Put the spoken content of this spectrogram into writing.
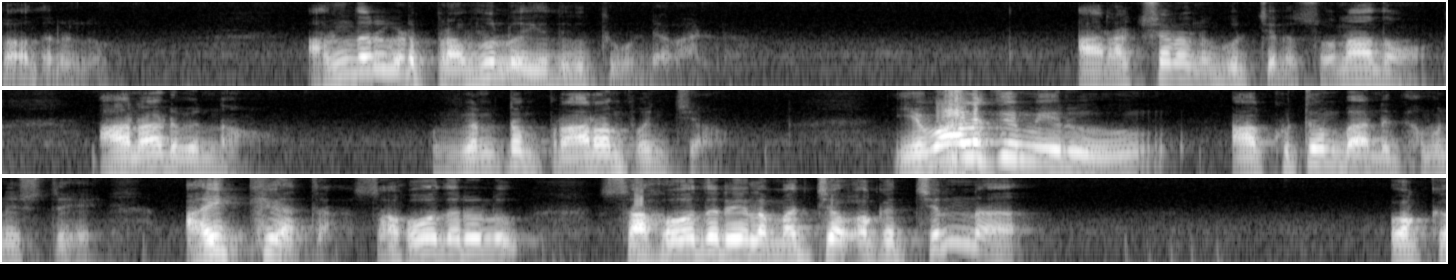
సోదరులు అందరూ కూడా ప్రభులు ఎదుగుతూ ఉండేవాళ్ళు. ఆ రక్షణను గుర్చిన సునాదం ఆనాడు విన్నాం వినటం ప్రారంభించాం. ఇవాళకి మీరు ఆ కుటుంబాన్ని గమనిస్తే ఐక్యత సహోదరులు సహోదరుల మధ్య ఒక చిన్న ఒక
